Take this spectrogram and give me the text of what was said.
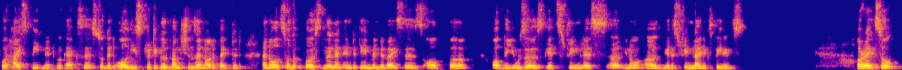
for high speed network access so that all these critical functions are not affected and also the personal and entertainment devices of uh, of the users get streamless, uh, you know, uh, get a streamlined experience. All right, so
